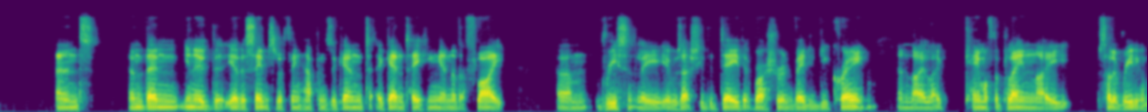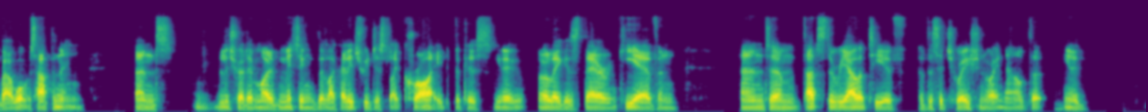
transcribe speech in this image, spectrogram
and and then you know the yeah the same sort of thing happens again again taking another flight um recently it was actually the day that russia invaded ukraine. And i like came off the plane and i started reading about what was happening. And literally I don't mind admitting that like I literally just like cried because you know Oleg is there in Kiev and and um, that's the reality of of the situation right now that you know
